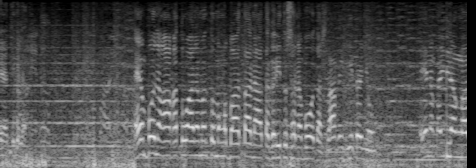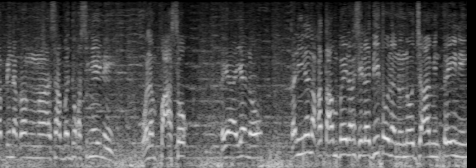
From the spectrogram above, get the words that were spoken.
Ayan, teka lang. Ayan po, nakakatuwa naman to mga bata na taga rito sa Nabotas. Nakikita nyo. Ayan ang kanilang uh, pinakang ah, Sabado kasi ngayon eh. Walang pasok. Kaya ayan oh. Kanina nakatambay lang sila dito, nanonood sa aming training.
